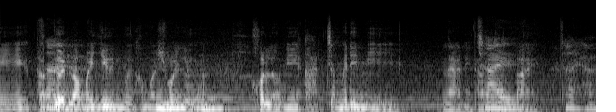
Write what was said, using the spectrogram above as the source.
นี้ ถ้าใช่เกิดเราไม่ยื่นมือเข้ามาช่วยเหลืออมคนเหล่านี้อาจจะไม่ได้มีงานให้ใช่ทำต่อไป ใช่ค่ะ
